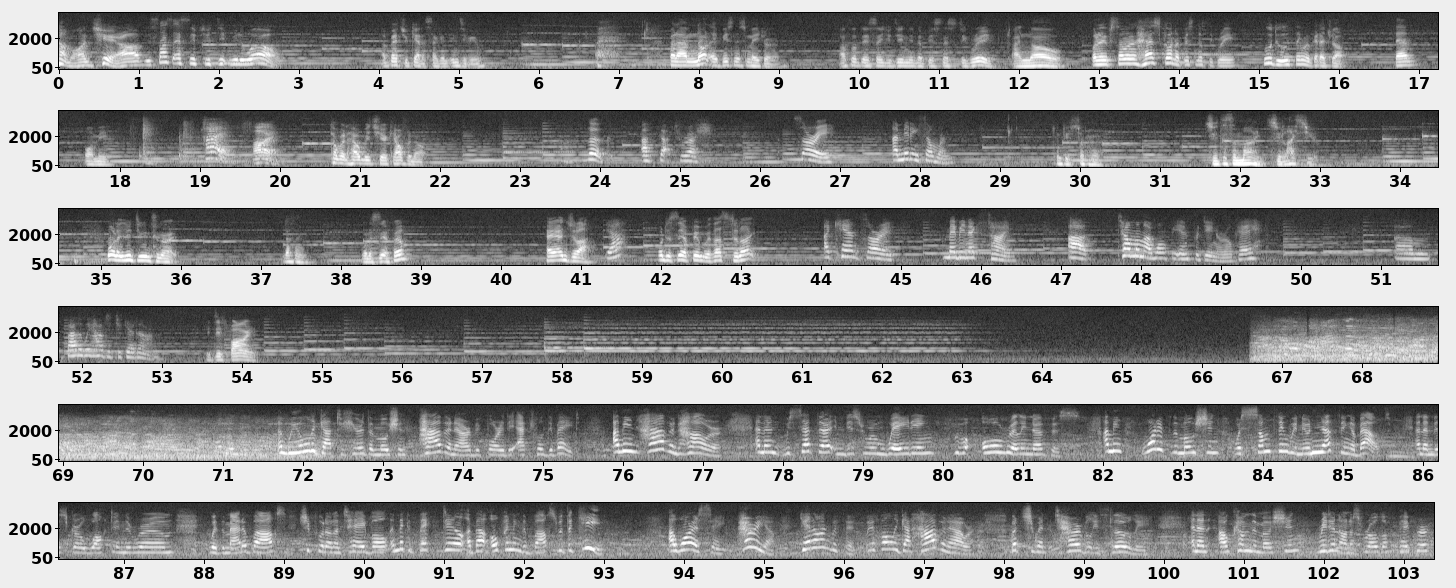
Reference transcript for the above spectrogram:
Come on, cheer up. It sounds as if you did really well. I bet you get a second interview. But I'm not a business major. I thought they said you didn't need a business degree. I know. But if someone has got a business degree, who do you think will get a job? Them or me? Hi. Hi. Come and help me cheer Calvin up. Look, I've got to rush. Sorry, I'm meeting someone. Don't disturb her. She doesn't mind. She likes you. What are you doing tonight? Nothing. Want to see a film? Hey, Angela. Yeah? Want to see a film with us tonight? I can't, sorry. Maybe next time. Uh, tell Mom I won't be in for dinner, okay? Um, by the way, how did you get on? He did fine. The motion half an hour before the actual debate. I mean, half an hour. And then we sat there in this room waiting. We were all really nervous. I mean, what if the motion was something we knew nothing about? And then this girl walked in the room with a matter box. She put on a table and make a big deal about opening the box with the key. I want to say, hurry up, get on with it. We've only got half an hour. But she went terribly slowly. And then out come the motion, written on a scroll of paper.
